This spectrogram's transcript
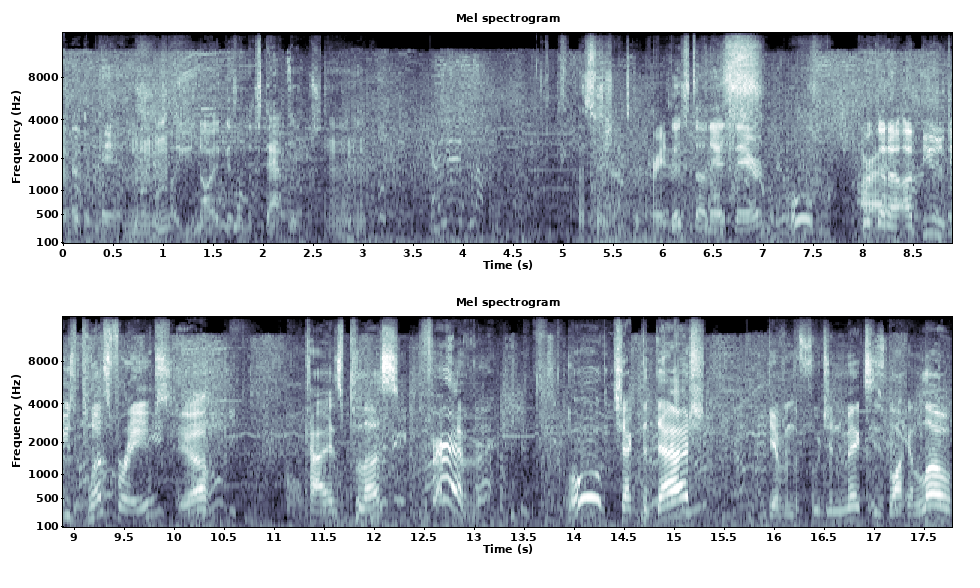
under the pin. Mm-hmm. So you know it gives them a stat boost. Fish go crazy. Good stun edge there. We're right. gonna abuse these plus frames. Yep. Ky's plus forever. Ooh, check the dash. Give him the Fujin mix. He's blocking low.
